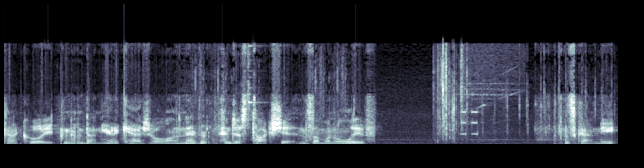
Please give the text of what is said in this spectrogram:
Kind of cool. You can go down here to casual and never and just talk shit, and someone will leave. That's kind of neat.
